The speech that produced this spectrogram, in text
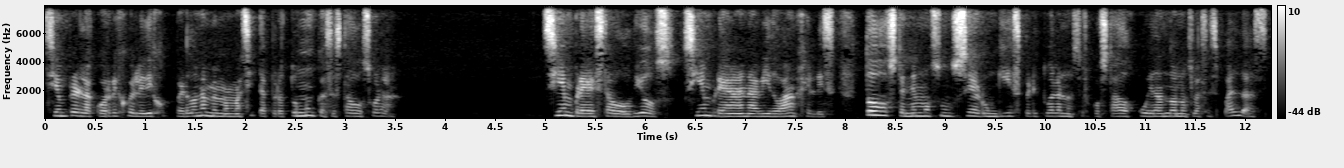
Siempre la corrijo y le dijo, perdóname mamacita, pero tú nunca has estado sola. Siempre ha estado Dios, siempre han habido ángeles, todos tenemos un ser, un guía espiritual a nuestro costado cuidándonos las espaldas.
